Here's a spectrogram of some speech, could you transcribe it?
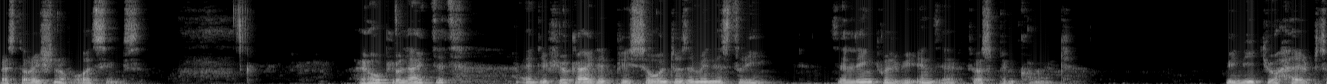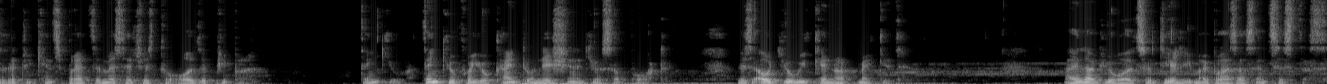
restoration of all things. I hope you liked it, and if you're guided, please sow into the ministry. The link will be in the first pinned comment. We need your help so that we can spread the messages to all the people. Thank you. Thank you for your kind donation and your support. Without you, we cannot make it. I love you all so dearly, my brothers and sisters.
